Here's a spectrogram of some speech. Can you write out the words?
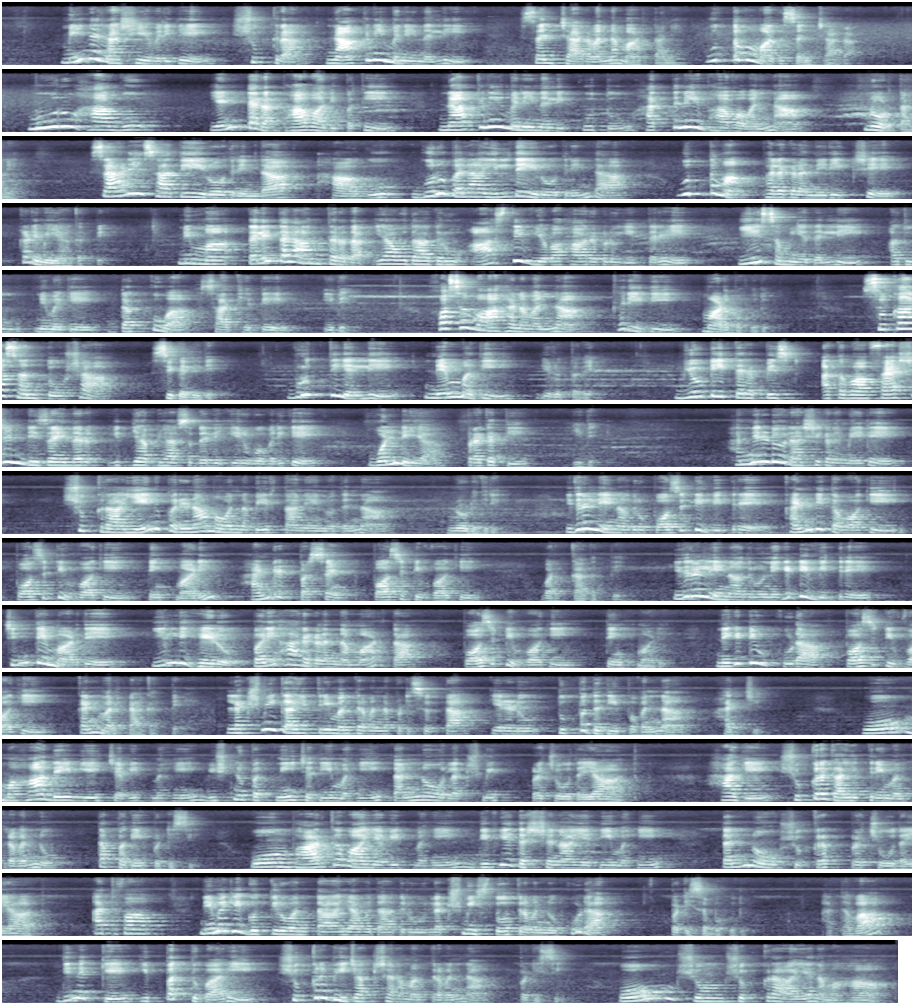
ಮೀನರಾಶಿಯವರಿಗೆ ಶುಕ್ರ ನಾಲ್ಕನೇ ಮನೆಯಲ್ಲಿ ಸಂಚಾರವನ್ನು ಮಾಡ್ತಾನೆ. ಉತ್ತಮವಾದ ಸಂಚಾರ. ಮೂರು ಹಾಗೂ ಎಂಟರ ಭಾವಾಧಿಪತಿ ನಾಲ್ಕನೇ ಮನೆಯಲ್ಲಿ ಕೂತು ಹತ್ತನೇ ಭಾವವನ್ನು ನೋಡ್ತಾನೆ. ಸಾಡೆ ಸಾತಿ ಇರೋದರಿಂದ ಹಾಗೂ ಗುರುಬಲ ಇಲ್ಲದೆ ಇರೋದರಿಂದ ಉತ್ತಮ ಫಲಗಳ ನಿರೀಕ್ಷೆ ಕಡಿಮೆಯಾಗತ್ತೆ. ನಿಮ್ಮ ತಲೆತಲಾಂತರದ ಯಾವುದಾದರೂ ಆಸ್ತಿ ವ್ಯವಹಾರಗಳು ಇದ್ದರೆ ಈ ಸಮಯದಲ್ಲಿ ಅದು ನಿಮಗೆ ದಕ್ಕುವ ಸಾಧ್ಯತೆ ಇದೆ. ಹೊಸ ವಾಹನವನ್ನು ಖರೀದಿ ಮಾಡಬಹುದು. ಸುಖ, ಸಂತೋಷ ಸಿಗಲಿದೆ. ವೃತ್ತಿಯಲ್ಲಿ ನೆಮ್ಮದಿ ಇರುತ್ತದೆ. ಬ್ಯೂಟಿ ಥೆರಪಿಸ್ಟ್ ಅಥವಾ ಫ್ಯಾಷನ್ ಡಿಸೈನರ್ ವಿದ್ಯಾಭ್ಯಾಸದಲ್ಲಿ ಇರುವವರಿಗೆ ಒಳ್ಳೆಯ ಪ್ರಗತಿ ಇದೆ. ಹನ್ನೆರಡು ರಾಶಿಗಳ ಮೇಲೆ ಶುಕ್ರ ಏನು ಪರಿಣಾಮವನ್ನು ಬೀರ್ತಾನೆ ಅನ್ನೋದನ್ನು ನೋಡಿದ್ರಿ. ಇದರಲ್ಲಿ ಏನಾದರೂ ಪಾಸಿಟಿವ್ ಇದ್ದರೆ ಖಂಡಿತವಾಗಿ ಪಾಸಿಟಿವ್ ಆಗಿ ಥಿಂಕ್ ಮಾಡಿ ಹಂಡ್ರೆಡ್ ಪರ್ಸೆಂಟ್ ಪಾಸಿಟಿವ್ ಆಗಿ ವರ್ಕ್ ಆಗುತ್ತೆ. ಇದರಲ್ಲಿ ಏನಾದರೂ ನೆಗೆಟಿವ್ ಇದ್ದರೆ ಚಿಂತೆ ಮಾಡದೆ ಇಲ್ಲಿ ಹೇಳೋ ಪರಿಹಾರಗಳನ್ನು ಮಾಡ್ತಾ ಪಾಸಿಟಿವ್ ಆಗಿ ಥಿಂಕ್ ಮಾಡಿ. ನೆಗೆಟಿವ್ ಕೂಡ ಪಾಸಿಟಿವ್ ಆಗಿ ಕನ್ವರ್ಟ್ ಆಗತ್ತೆ. ಲಕ್ಷ್ಮೀ ಗಾಯತ್ರಿ ಮಂತ್ರವನ್ನು ಪಠಿಸುತ್ತಾ ಎರಡು ತುಪ್ಪದ ದೀಪವನ್ನು ಹಚ್ಚಿ. ಓಂ ಮಹಾದೇವಿಯೇ ಚ ವಿದ್ಮಹೆ, ವಿಷ್ಣು ಪತ್ನಿ ಚ ಧೀಮಹಿ, ತನ್ನೋ ಲಕ್ಷ್ಮಿ ಪ್ರಚೋದಯಾತ್. ಹಾಗೆ ಶುಕ್ರ ಗಾಯತ್ರಿ ಮಂತ್ರವನ್ನು ತಪ್ಪದೇ ಪಠಿಸಿ. ಓಂ ಭಾರ್ಗವಾಯ ವಿದ್ಮಹೆ ದಿವ್ಯ ದರ್ಶನಾಯ ಧೀಮಹಿ ತನ್ನೋ ಶುಕ್ರ ಪ್ರಚೋದಯಾತ್. ಅಥವಾ ನಿಮಗೆ ಗೊತ್ತಿರುವಂಥ ಯಾವುದಾದರೂ ಲಕ್ಷ್ಮೀ ಸ್ತೋತ್ರವನ್ನು ಕೂಡ ಪಠಿಸಬಹುದು. ಅಥವಾ ದಿನಕ್ಕೆ ಇಪ್ಪತ್ತು ಬಾರಿ ಶುಕ್ರ ಬೀಜಾಕ್ಷರ ಮಂತ್ರವನ್ನು ಪಠಿಸಿ. ಓಂ ಶುಂ ಶುಕ್ರಾಯ ನಮಃ.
